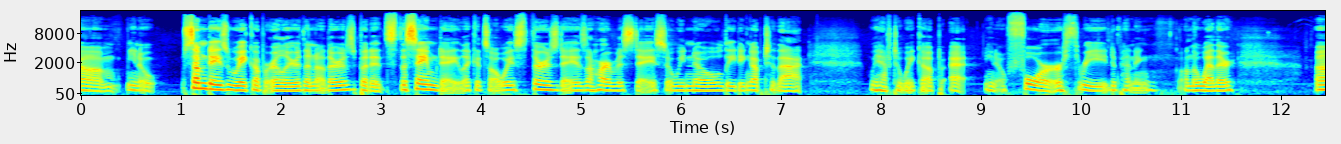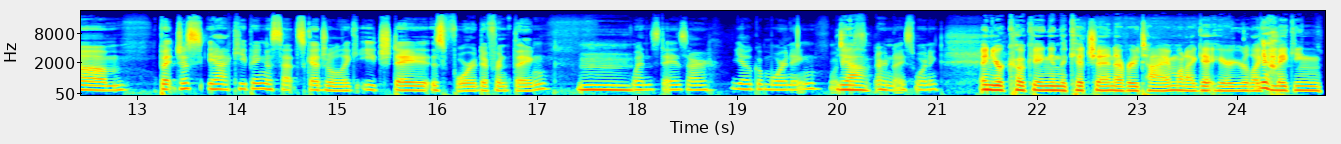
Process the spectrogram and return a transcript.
Um, you know, some days we wake up earlier than others, but it's the same day. Like it's always Thursday is a harvest day, so we know leading up to that we have to wake up at you know four or three, depending on the weather. Um, but just yeah, keeping a set schedule. Like each day is for a different thing. Mm. Wednesday's our yoga morning, which Yeah. is our nice morning. And you're cooking in the kitchen every time when I get here. You're like Yeah. making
